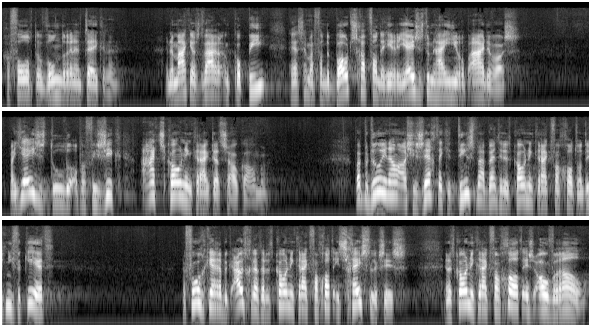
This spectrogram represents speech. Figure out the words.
gevolgd door wonderen en tekenen. En dan maak je als het ware een kopie hè, zeg maar, van de boodschap van de Heer Jezus toen hij hier op aarde was. Maar Jezus doelde op een fysiek aards koninkrijk dat zou komen. Wat bedoel je nou als je zegt dat je dienstbaar bent in het koninkrijk van God? Want het is niet verkeerd. De vorige keer heb ik uitgelegd dat het koninkrijk van God iets geestelijks is. En het koninkrijk van God is overal.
